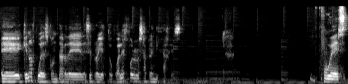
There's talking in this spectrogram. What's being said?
eh, ¿Qué nos puedes contar de, ese proyecto? ¿Cuáles fueron los aprendizajes? Pues,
